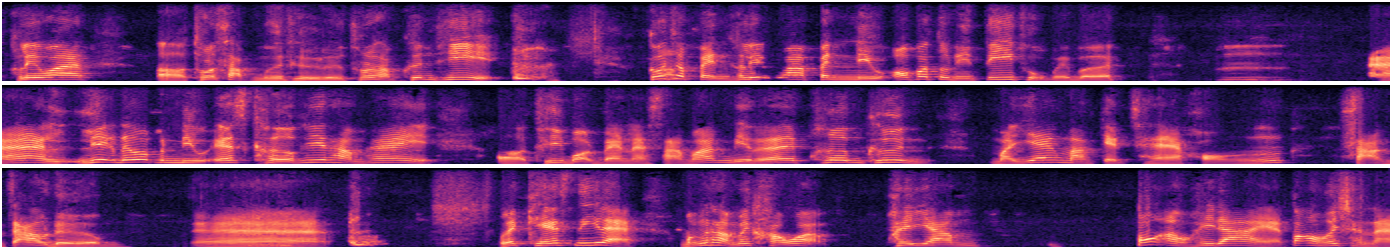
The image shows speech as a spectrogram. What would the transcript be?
เขาเรียกว่าเอ่อโทรศัพท์มือถือหรือโทรศัพท์เคลื่อนที่ ก็จะเป็นเขาเรียกว่าเป็น new opportunity ถูกไหมเบิร์ต อ่าเรียกได้ว่าเป็น new S curve ที่ทำให้เอ่อทีบอร์ดแบนด์สามารถมีรายได้เพิ่มขึ้น มาแย่ง market share ของสามเจ้าเดิมอ่าและเคสนี้แหละ มันก็ทำให้เขาอะพยายามต้องเอาให้ได้อะต้องเอาให้ชนะ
